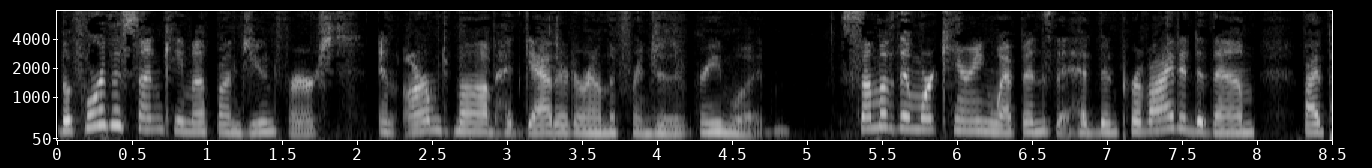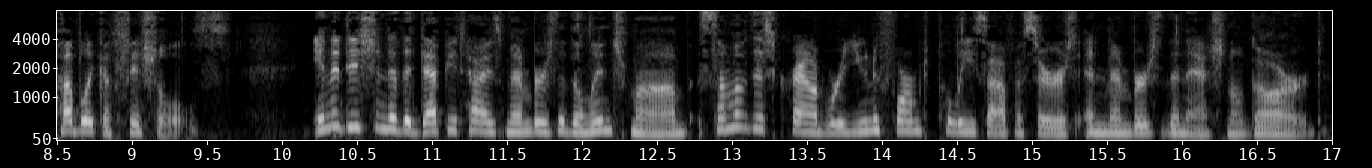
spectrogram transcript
Before the sun came up on June 1st, an armed mob had gathered around the fringes of Greenwood. Some of them were carrying weapons that had been provided to them by public officials. In addition to the deputized members of the lynch mob, some of this crowd were uniformed police officers and members of the National Guard.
